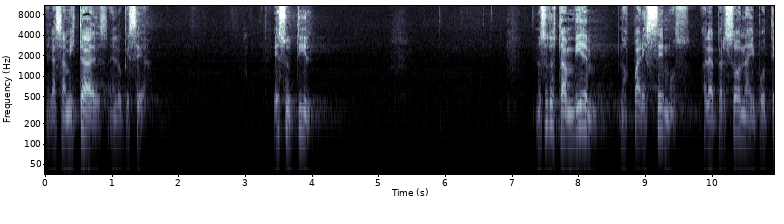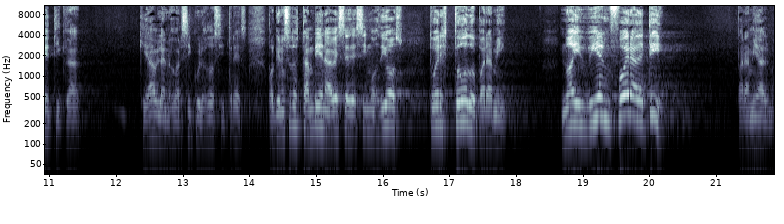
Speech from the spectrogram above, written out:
en las amistades, en lo que sea. Es sutil. Nosotros también nos parecemos a la persona hipotética que habla en los versículos 2 y 3, porque nosotros también a veces decimos, Dios, tú eres todo para mí, no hay bien fuera de ti para mi alma,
